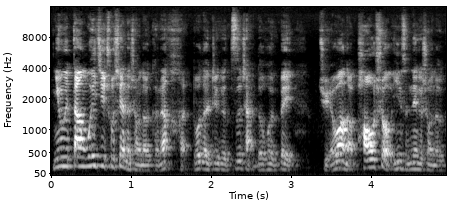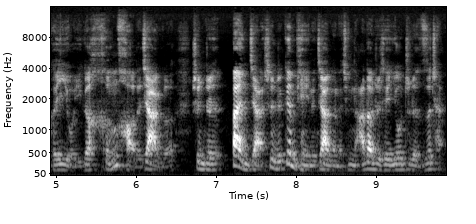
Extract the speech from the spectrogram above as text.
因为当危机出现的时候呢，可能很多的这个资产都会被。绝望的抛售，因此那个时候呢，可以有一个很好的价格，甚至半价，甚至更便宜的价格呢，去拿到这些优质的资产。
